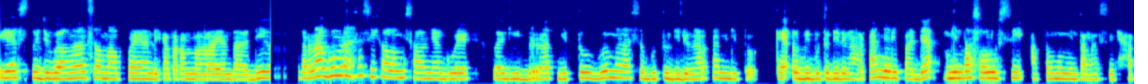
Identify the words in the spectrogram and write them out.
Iya, setuju banget sama apa yang dikatakan Bang Ryan tadi. Karena gue merasa sih kalau misalnya gue lagi berat gitu gue merasa butuh didengarkan gitu kayak lebih butuh didengarkan daripada minta solusi atau meminta nasihat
